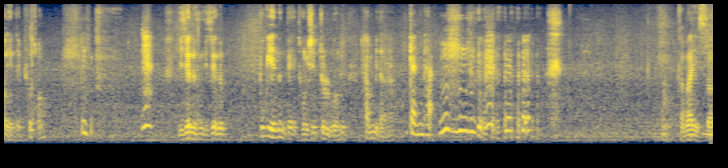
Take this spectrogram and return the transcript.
안건인데 표정? 이제는 이제는 포기했는데 정신줄로는 합니다. căng thẳng 가만히 있어.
